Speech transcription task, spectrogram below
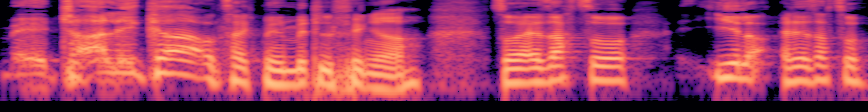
Metallica und zeigt mir den Mittelfinger. So, er sagt so, ihr, er sagt so,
